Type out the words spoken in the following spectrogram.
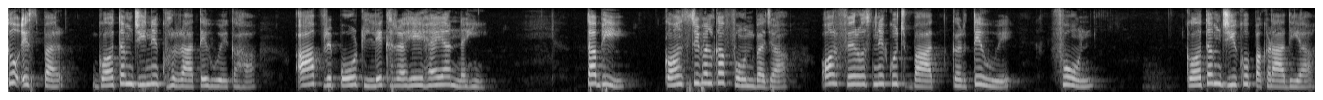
तो इस पर गौतम जी ने घुर्राते हुए कहा आप रिपोर्ट लिख रहे हैं या नहीं। तभी कांस्टेबल का फ़ोन बजा और फिर उसने कुछ बात करते हुए फ़ोन गौतम जी को पकड़ा दिया।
